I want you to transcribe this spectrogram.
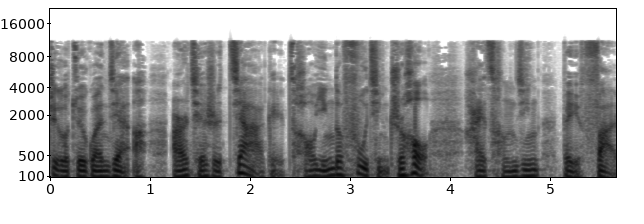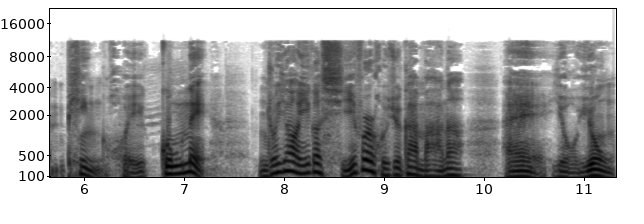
这个最关键啊！而且是嫁给曹营的父亲之后，还曾经被返聘回宫内。你说要一个媳妇儿回去干嘛呢？哎，有用！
